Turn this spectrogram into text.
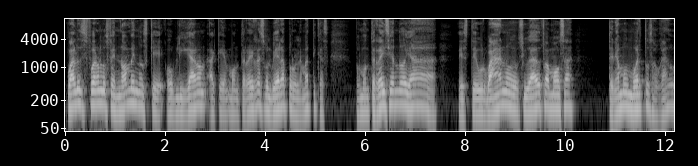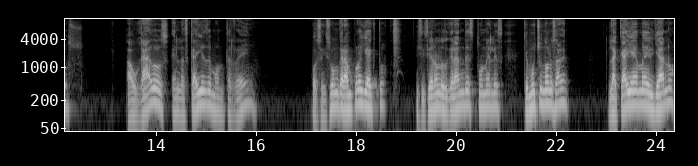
¿cuáles fueron los fenómenos que obligaron a que Monterrey resolviera problemáticas? Pues Monterrey siendo ya este, urbano, ciudad famosa, teníamos muertos ahogados, ahogados en las calles de Monterrey. Pues se hizo un gran proyecto y se hicieron los grandes túneles que muchos no lo saben. La calle M del Llano,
